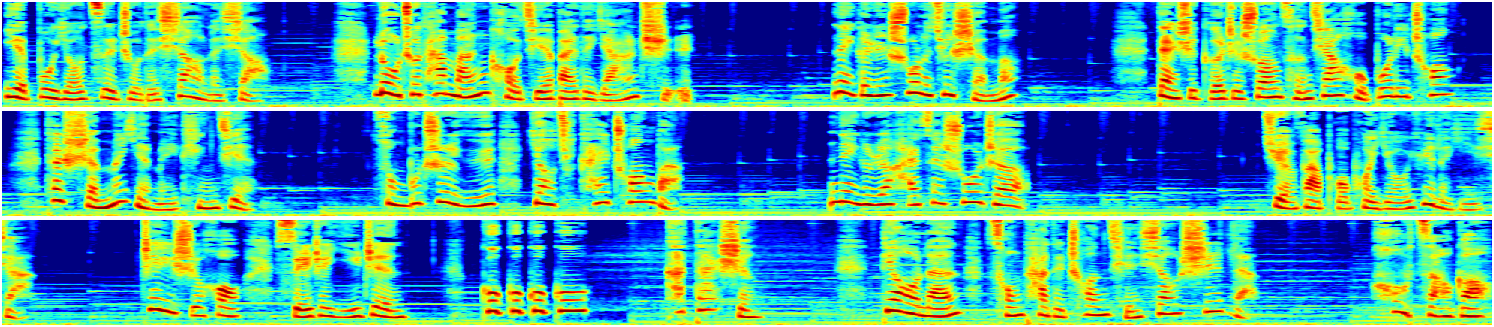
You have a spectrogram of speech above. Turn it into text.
也不由自主的笑了笑，露出她满口洁白的牙齿。那个人说了句什么，但是隔着双层加厚玻璃窗。他什么也没听见，总不至于要去开窗吧？那个人还在说着。卷发婆婆犹豫了一下，这时候随着一阵“咕咕咕咕”咔嗒声，吊篮从她的窗前消失了。哦，糟糕！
